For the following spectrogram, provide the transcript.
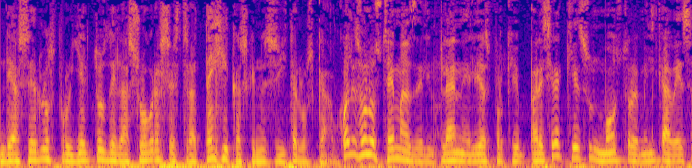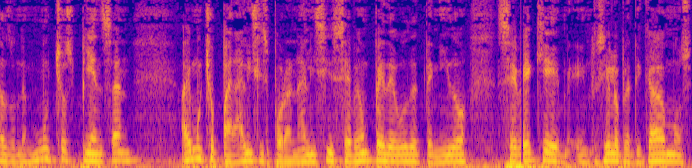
de hacer los proyectos de las obras estratégicas que necesita Los Cabos. ¿Cuáles son los temas del Implan, Elías? Porque pareciera que es un monstruo de mil cabezas donde muchos piensan, hay mucho parálisis por análisis, se ve un PDU detenido, se ve que, inclusive lo platicábamos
